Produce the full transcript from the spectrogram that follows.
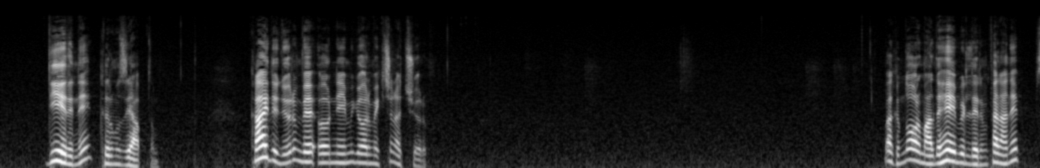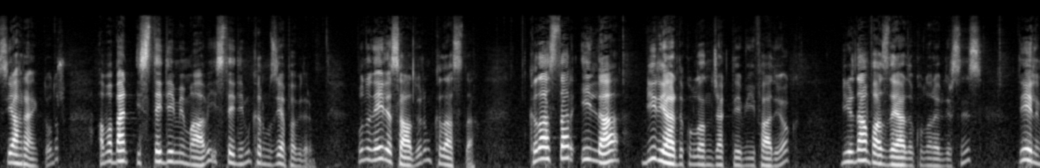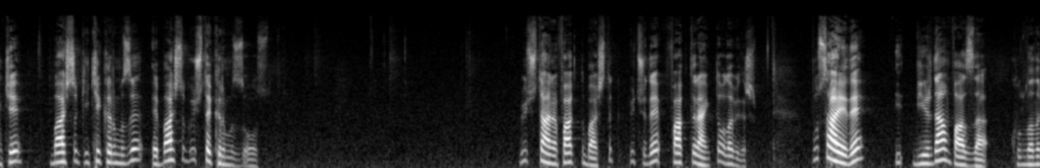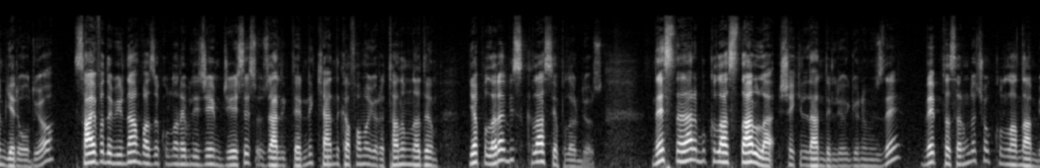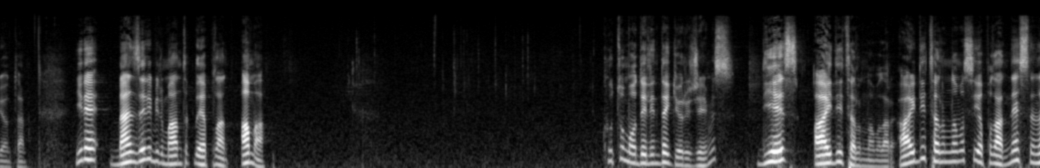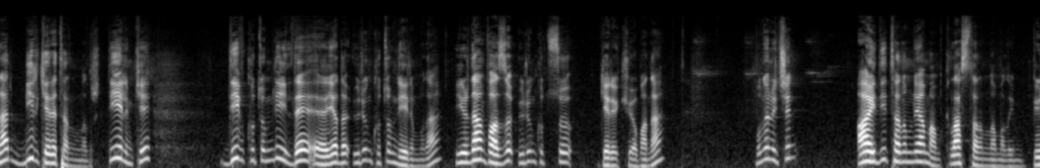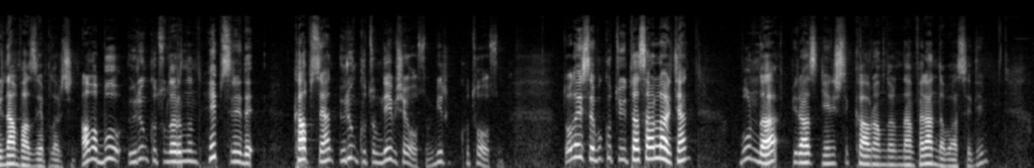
diğerini kırmızı yaptım. Kaydediyorum ve örneğimi görmek için açıyorum. Bakın normalde H1'lerin falan hep siyah renkli olur. Ama ben istediğimi mavi, istediğimi kırmızı yapabilirim. Bunu neyle sağlıyorum? Class'la. Class'lar illa bir yerde kullanılacak diye bir ifade yok. Birden fazla yerde kullanabilirsiniz. Diyelim ki başlık 2 kırmızı, e başlık 3 de kırmızı olsun. 3 tane farklı başlık, üçü de farklı renkte olabilir. Bu sayede birden fazla kullanım yeri oluyor. Sayfada birden fazla kullanabileceğim CSS özelliklerini kendi kafama göre tanımladığım yapılara biz class yapıları diyoruz. Nesneler bu class'larla şekillendiriliyor günümüzde. Web tasarımda çok kullanılan bir yöntem. Yine benzeri bir mantıkla yapılan ama kutu modelinde göreceğimiz diyez ID tanımlamalar. ID tanımlaması yapılan nesneler bir kere tanımlanır. Diyelim ki div kutum değil de e, ya da ürün kutum diyelim buna. Birden fazla ürün kutusu gerekiyor bana. Bunun için ID tanımlayamam, class tanımlamalıyım birden fazla yapılar için. Ama bu ürün kutularının hepsini de kapsayan ürün kutum diye bir şey olsun. Bir kutu olsun. Dolayısıyla bu kutuyu tasarlarken bunda biraz genişlik kavramlarından falan da bahsedeyim.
